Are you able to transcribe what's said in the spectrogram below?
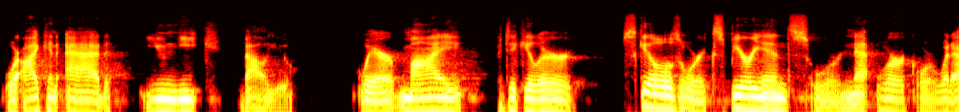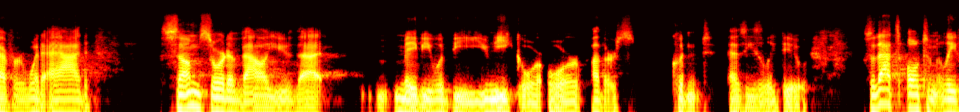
where I can add unique value, where my particular skills or experience or network or whatever would add some sort of value that maybe would be unique or or others couldn't as easily do. So that's ultimately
